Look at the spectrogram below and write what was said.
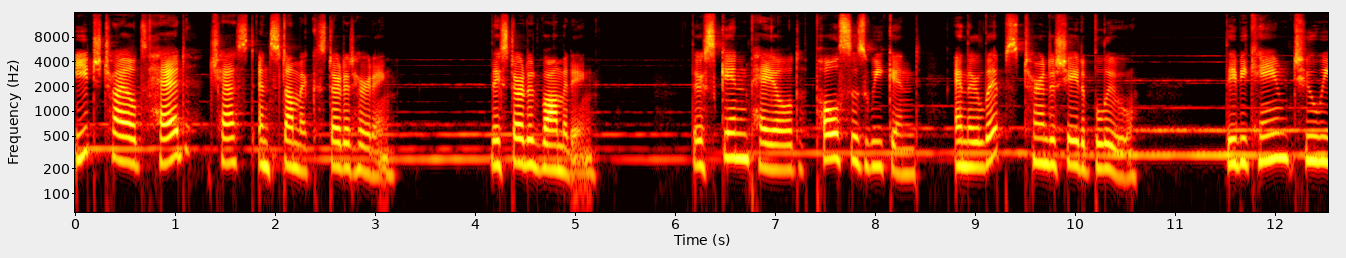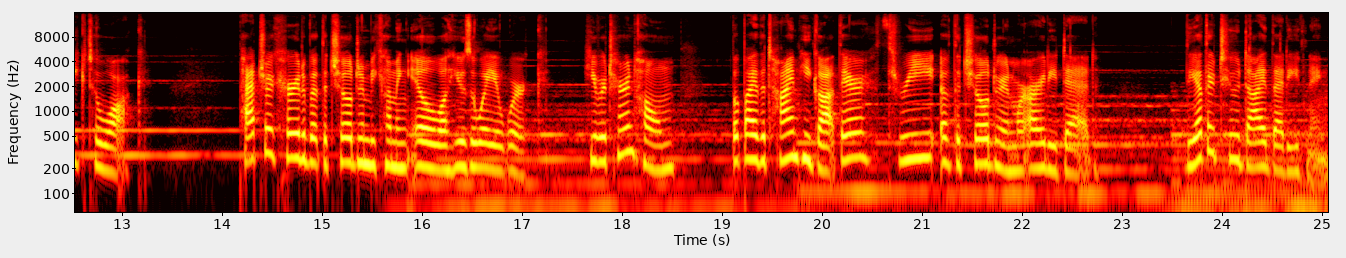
Each child's head, chest, and stomach started hurting. They started vomiting. Their skin paled, pulses weakened, and their lips turned a shade of blue they became too weak to walk. Patrick heard about the children becoming ill while he was away at work. He returned home, but by the time he got there, three of the children were already dead. The other two died that evening.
